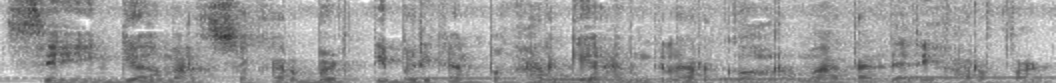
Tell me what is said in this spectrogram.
sehingga Mark Zuckerberg diberikan penghargaan gelar kehormatan dari Harvard.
